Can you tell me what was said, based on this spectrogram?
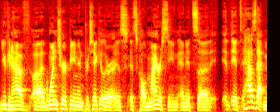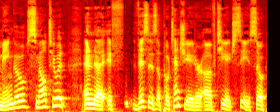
you can have uh, one terpene in particular is it's called myrcene, and it's uh, it, it has that mango smell to it. And uh, if this is a potentiator of THC, so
